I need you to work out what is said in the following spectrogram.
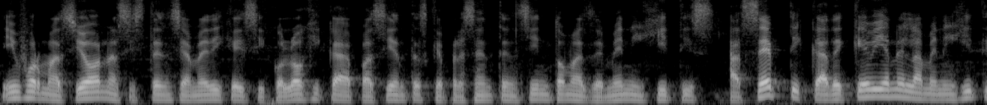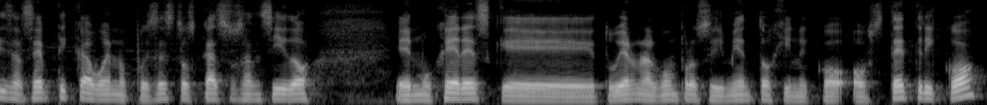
información, asistencia médica y psicológica a pacientes que presenten síntomas de meningitis aséptica. ¿De qué viene la meningitis aséptica? Bueno, pues estos casos han sido en mujeres que tuvieron algún procedimiento gineco-obstétrico,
